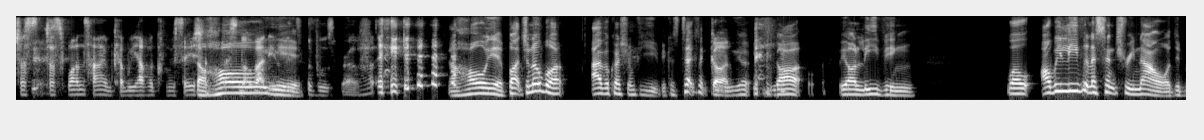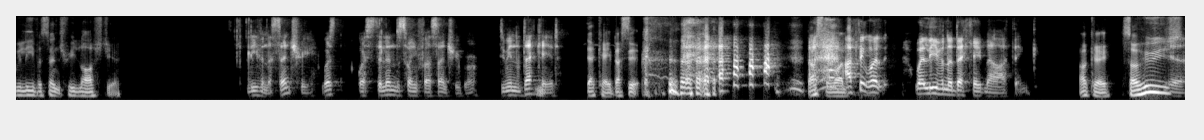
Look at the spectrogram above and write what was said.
Just just one time, can we have a conversation? The whole not the year. The whole year. But you know what? I have a question for you because technically we are, we are we are leaving. Well, are we leaving a century now, or did we leave a century last year? Leaving a century. We're, we're still in the 21st century, bro. Do you mean a decade? Decade. That's it. That's the one. I think we're we're leaving a decade now. I think. okay. So who's Yeah.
